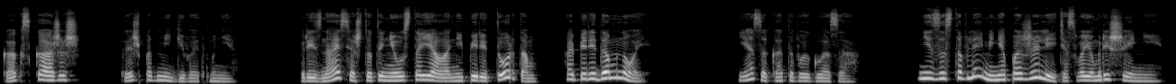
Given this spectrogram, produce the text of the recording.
Как скажешь. Кэш подмигивает мне. Признайся, что ты не устояла не перед тортом, а передо мной. Я закатываю глаза. Не заставляй меня пожалеть о своем решении.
